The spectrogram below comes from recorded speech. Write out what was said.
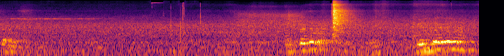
Thank you.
